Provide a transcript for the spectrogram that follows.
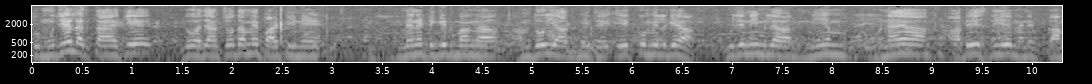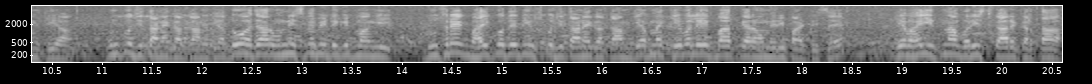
तो मुझे लगता है कि 2014 में पार्टी ने मैंने टिकट मांगा, हम दो ही आदमी थे, एक को मिल गया, मुझे नहीं मिला, नियम बनाया, आदेश दिए, मैंने काम किया। उनको जिताने का काम किया। 2019 में भी टिकट मांगी, दूसरे एक भाई को दे दी, उसको जिताने का काम किया। अब मैं केवल एक बात कह रहा हूँ मेरी पार्टी से, कि भाई इतना वरिष्ठ कार्यकर्ता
